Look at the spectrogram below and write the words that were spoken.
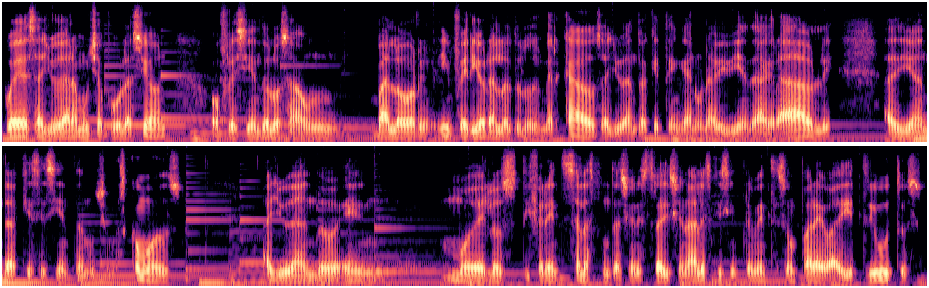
puedes ayudar a mucha población ofreciéndolos a un valor inferior a los de los mercados, ayudando a que tengan una vivienda agradable, ayudando a que se sientan mucho más cómodos, ayudando en modelos diferentes a las fundaciones tradicionales que simplemente son para evadir tributos.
